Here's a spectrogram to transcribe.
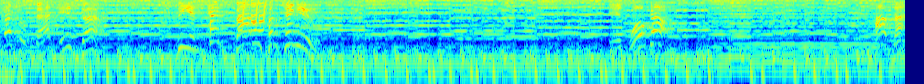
Special stat is down. The intense battle continues. It woke up. How's that?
